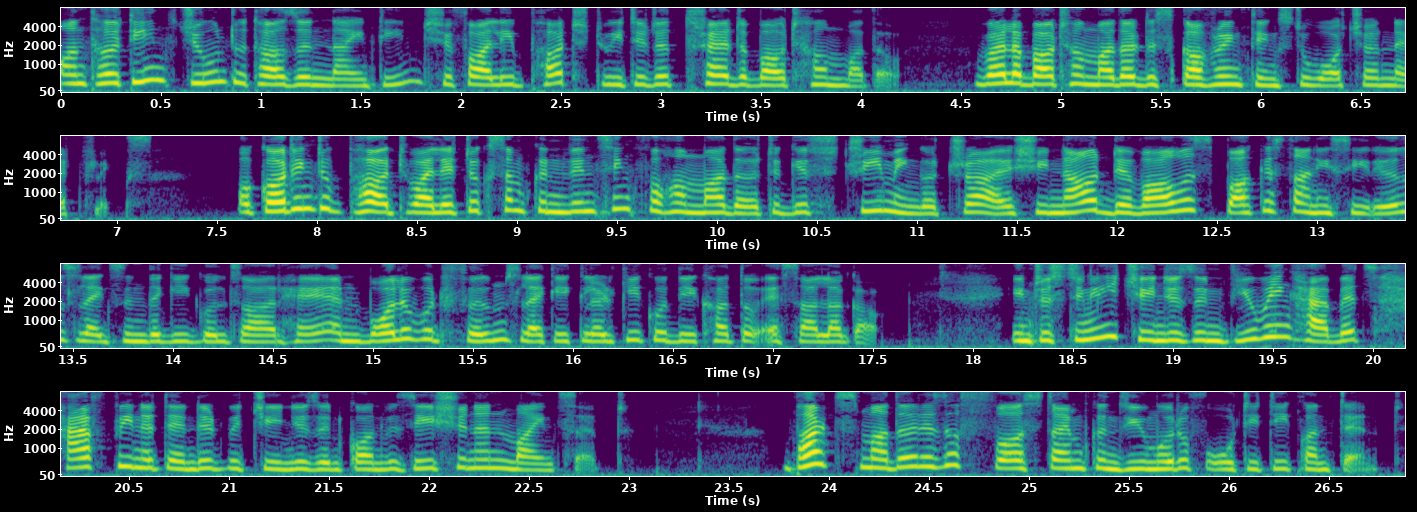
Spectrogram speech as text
On 13th June 2019, Shefali Bhatt tweeted a thread about her mother. Well, about her mother discovering things to watch on Netflix. According to Bhatt, while it took some convincing for her mother to give streaming a try, she now devours Pakistani serials like Zindagi Gulzar Hai and Bollywood films like Ek Ladki Ko Dekha To Aisa Laga. Interestingly, changes in viewing habits have been attended with changes in conversation and mindset. Bhatt's mother is a first time consumer of OTT content,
